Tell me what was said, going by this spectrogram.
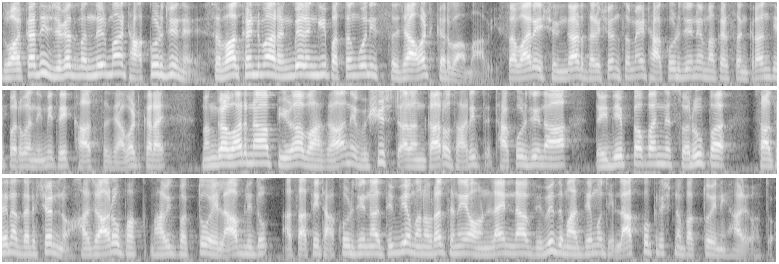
દ્વારકાધીશ જગત મંદિરમાં ઠાકોરજીને સભાખંડમાં રંગબેરંગી પતંગોની સજાવટ કરવામાં આવી. સવારે શૃંગાર દર્શન સમયે ઠાકોરજીને મકર સંક્રાંતિ પર્વ નિમિત્તે ખાસ સજાવટ કરાઈ. મંગળવારના પીળા વાઘા અને વિશિષ્ટ અલંકારો ધારિત ઠાકોરજીના દૈદેપ્યપન સ્વરૂપ સાથેના દર્શનનો હજારો ભાવિક ભક્તોએ લાભ લીધો. આ સાથે ઠાકોરજીના દિવ્ય મનોરથને ઓનલાઈનના વિવિધ માધ્યમોથી લાખો કૃષ્ણ ભક્તોએ નિહાળ્યો હતો.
